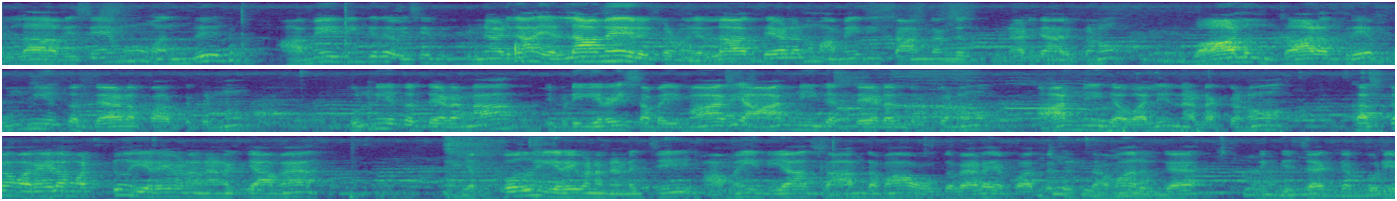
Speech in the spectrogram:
எல்லா விஷயமும் வந்து அமைதிங்கிற விஷயத்துக்கு பின்னாடி தான் எல்லாமே இருக்கணும். எல்லா தேடலும் அமைதி சாந்தங்கிறதுக்கு பின்னாடி தான் இருக்கணும். வாழும் காலத்திலே புண்ணியத்தை தேட பார்த்துக்கணும். புண்ணியத்தை தேடனா இப்படி இறை சபை மாதிரி ஆன்மீக தேடல் இருக்கணும். ஆன்மீக வழி நடக்கணும். கஷ்டம் வரையில் மட்டும் இறைவனை நினைக்காம எப்போதும் இறைவனை நினைச்சு அமைதியா சாந்தமா உங்க வேலையை பார்த்துட்டு தமா இருங்க. நீங்க சேர்க்கக்கூடிய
